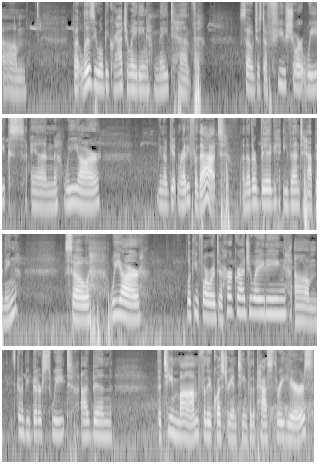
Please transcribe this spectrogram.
um, but Lizzie will be graduating May 10th. So just a few short weeks, and we are, you know, getting ready for that another big event happening. So we are looking forward to her graduating. Um, it's going to be bittersweet. I've been the team mom for the equestrian team for the past three years.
